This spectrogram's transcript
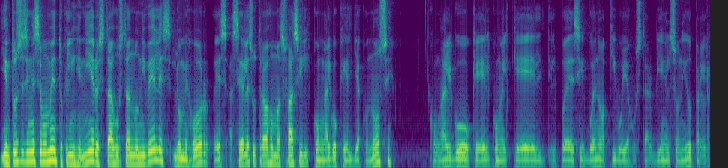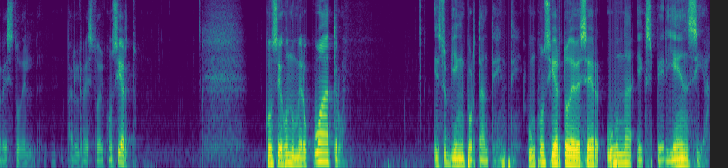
Y entonces en ese momento que el ingeniero está ajustando niveles, lo mejor es hacerle su trabajo más fácil con algo que él ya conoce, con algo que él, con el que él, puede decir, bueno, aquí voy a ajustar bien el sonido para el resto del, para el resto del concierto. Consejo número cuatro. Esto es bien importante, gente. Un concierto debe ser una experiencia.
